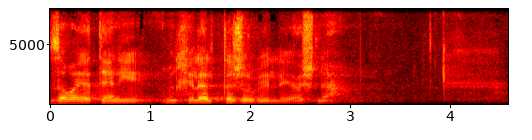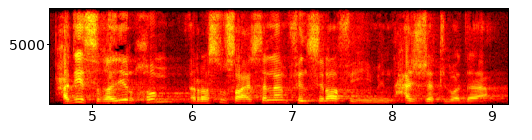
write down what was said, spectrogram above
زوايا تاني من خلال التجربة اللي عشناها. حديث غدير خم الرسول صلى الله عليه وسلم في انصرافه من حجة الوداع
